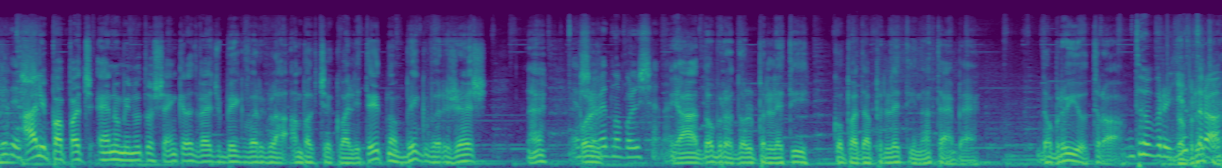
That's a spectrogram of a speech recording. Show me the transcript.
Vidiš? Ali pa pač eno minuto še enkrat več beg vrgla, ampak če kvalitetno beg vržeš, ne, Je še vedno boljše. Ne? ja, dobro dol preleti, ko pa da preleti na tebe. Dobro jutro. Dobro jutro.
